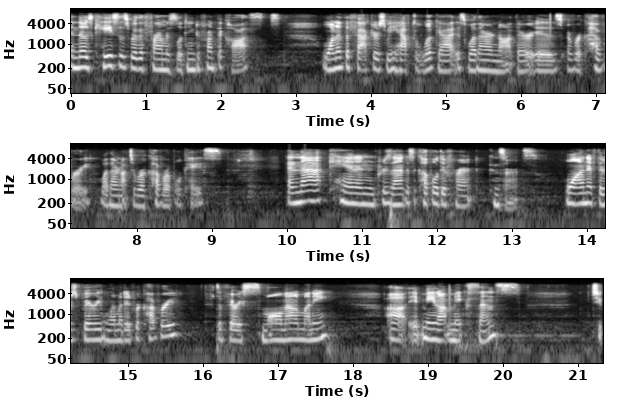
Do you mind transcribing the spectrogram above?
In those cases where the firm is looking to front the costs, one of the factors we have to look at is whether or not there is a recovery, whether or not it's a recoverable case. And that can present as a couple different concerns. One, if there's very limited recovery, it's a very small amount of money, uh, it may not make sense to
